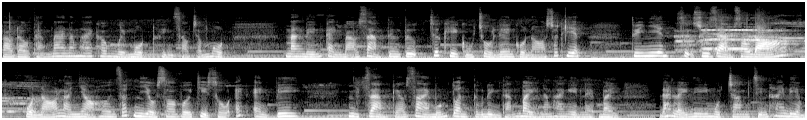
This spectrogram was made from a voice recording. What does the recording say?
vào đầu tháng 3 năm 2011 hình 6.1 mang đến cảnh báo giảm tương tự trước khi cú trồi lên của nó xuất hiện. Tuy nhiên, sự suy giảm sau đó của nó là nhỏ hơn rất nhiều so với chỉ số S&P. Nhịp giảm kéo dài 4 tuần từ đỉnh tháng 7 năm 2007 đã lấy đi 192 điểm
